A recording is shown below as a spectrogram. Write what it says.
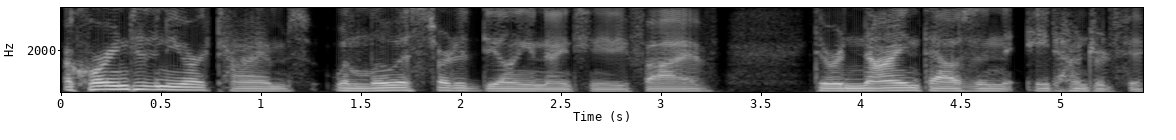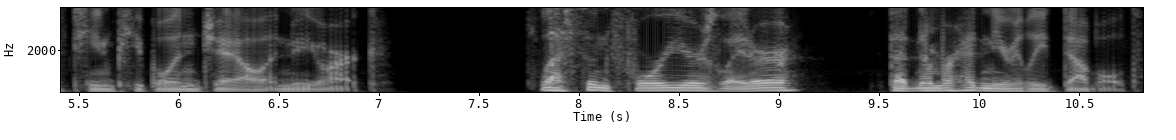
According to the New York Times, when Luis started dealing in 1985, there were 9,815 people in jail in New York. Less than four years later, that number had nearly doubled.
